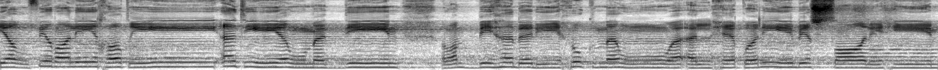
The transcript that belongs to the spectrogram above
يغفر لي خطيئتي يوم الدين رب هب لي حكما وألحقني بالصالحين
